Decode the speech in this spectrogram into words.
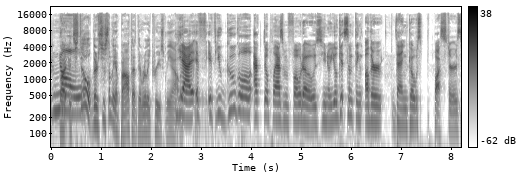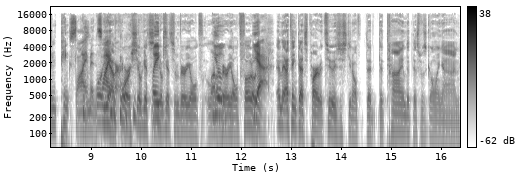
no. but it's still there's just something about that that really creeps me out. Yeah, if if you Google ectoplasm photos, you know you'll get something other than Ghostbusters and pink slime and Well, Slimer. yeah, of course you'll get some, Like, you'll get some very old, a lot of very old photos. yeah. and I think that's part of it too. Is just you know the the time that this was going on,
